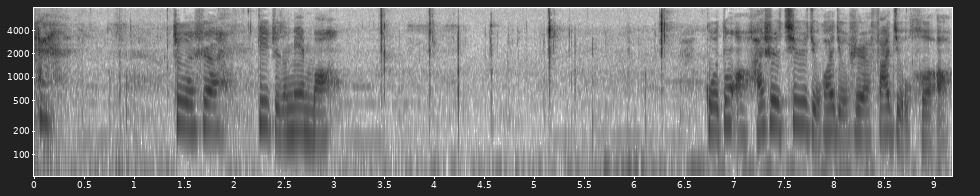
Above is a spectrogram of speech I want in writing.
这个是低脂的面包。果冻啊，还是七十九块九，是发酒喝啊，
